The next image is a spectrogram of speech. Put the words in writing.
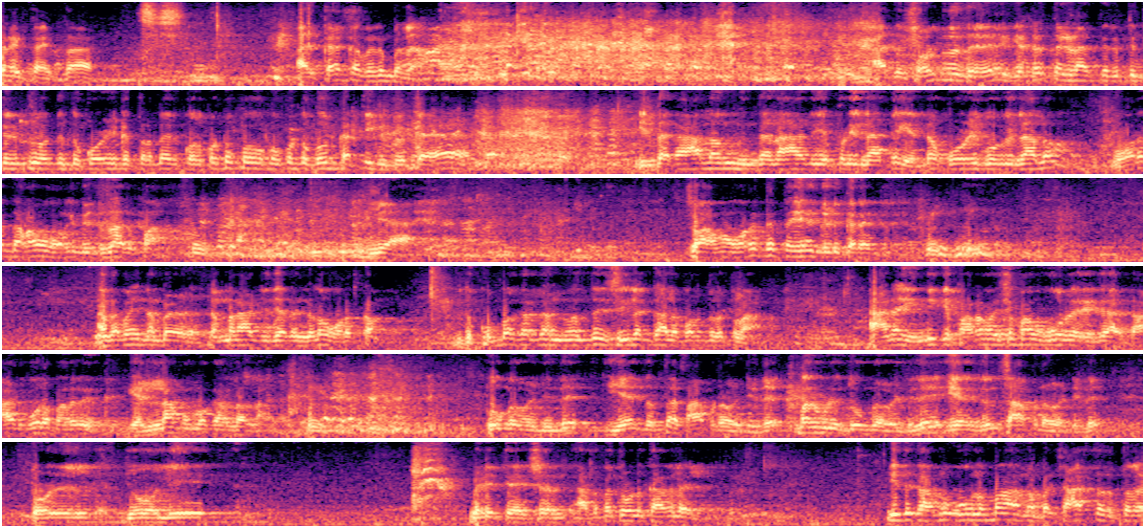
Correct ஆயிட்டா அது கேட்க விரும்பல. அது சொல்றது என்னத்துக்கடா திருப்பி திருப்பி வந்து இந்த கோழி கத்துற மாதிரி கொட்டு கொட்டு கூறு கத்திக்கிட்டு இருக்க? இந்த காலம் இந்த நாடு எப்படின்னாக்க என்ன கோழி கூவினாலும் ஒரே தடவை உறங்கிட்டு தான் இருப்பான். இல்லையா? சோ அவன் உறக்கத்தை ஏன் கெடுக்கிறேன்? அந்த மாதிரி நம்ம நம்ம நாட்டு ஜனங்களும் உறக்கம். இந்த கும்பகர்ணன் வந்து ஸ்ரீலங்கால பிறந்திருக்கலாம். ஆனா இன்னைக்கு பரவசமா ஊர் நாடு ஊர பதவி இருக்கு. எல்லாம் கும்பகர்ணெல்லாம் தூங்க வேண்டியது ஏந்திருந்தா சாப்பிட வேண்டியது மறுபடியும் தூங்க வேண்டியது ஏந்திருந்து சாப்பிட வேண்டியது. தொழில் ஜோலி மெடிடேஷன் அதை பத்தி ஒன்றும் கவலை இல்லை. இதுக்காக மூலமா நம்ம சாஸ்திரத்துல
